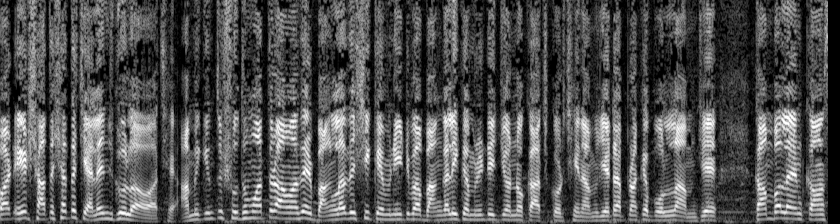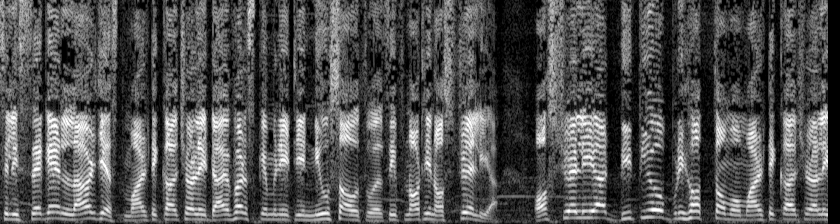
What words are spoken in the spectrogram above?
বাট এর সাথে সাথে চ্যালেঞ্জগুলোও আছে। আমি কিন্তু শুধুমাত্র আমাদের বাংলাদেশি কমিউনিটি বা বাঙালি কমিউনিটির জন্য কাজ করছি না। আমি যেটা আপনাকে বললাম যে Cumberland council is second largest multiculturally diverse community New South Wales if not in Australia অস্ট্রেলিয়ার দ্বিতীয় বৃহত্তম multiculturally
